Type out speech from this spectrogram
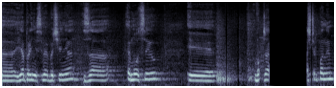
Е, я приніс вибачення за емоцію і вважаю вичерпаним.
